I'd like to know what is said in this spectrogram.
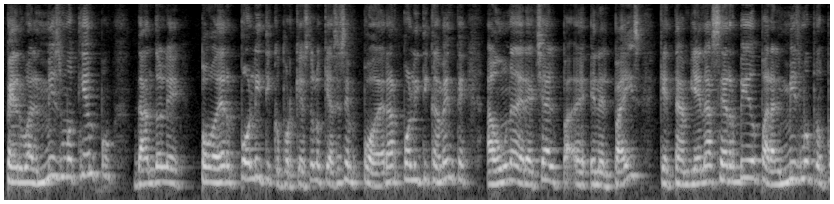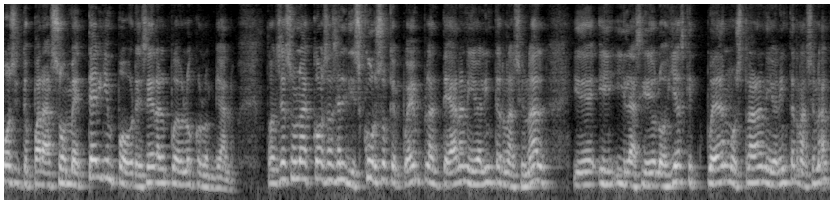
pero al mismo tiempo dándole poder político, porque esto lo que hace es empoderar políticamente a una derecha eh, en el país que también ha servido para el mismo propósito, para someter y empobrecer al pueblo colombiano. Entonces una cosa es el discurso que pueden plantear a nivel internacional y, las ideologías que puedan mostrar a nivel internacional,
